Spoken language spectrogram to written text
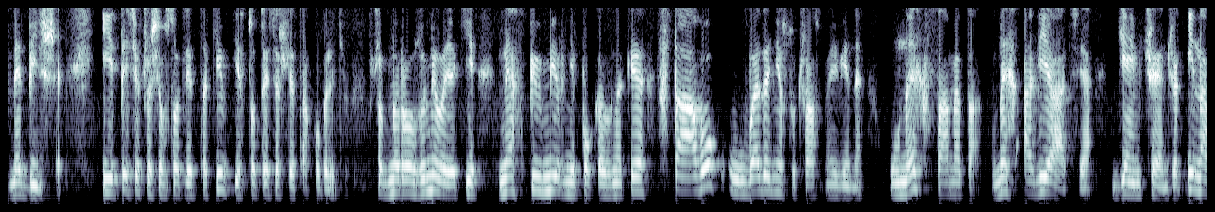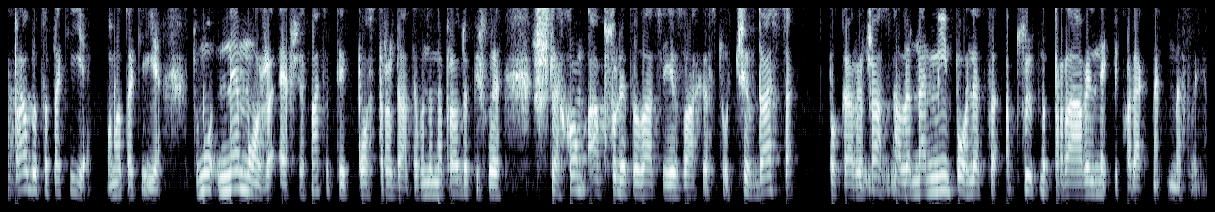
не більше. І 1700 літаків, і 100 тисяч літаковилітів. Щоб ми розуміли, які неспівмірні показники ставок у веденні сучасної війни. У них саме так. У них авіація геймченджер. І направду це так і є. Воно так і є. Тому не може F-16 постраждати. Вони направду пішли шляхом абсолютизації захисту. Чи вдасться? Покаже час, але на мій погляд, це абсолютно правильне і коректне мислення.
